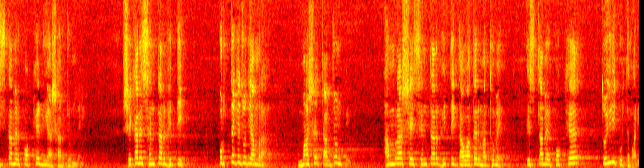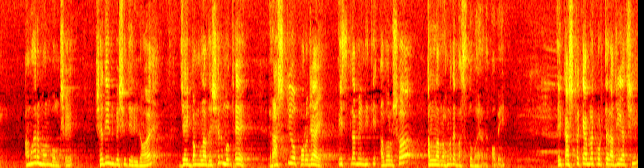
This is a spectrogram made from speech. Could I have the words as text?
ইসলামের পক্ষে নিয়ে আসার জন্যে। সেখানে সেন্টার ভিত্তিক প্রত্যেকে যদি আমরা মাসে চারজনকে, আমরা সেই সেন্টার ভিত্তিক দাওয়াতের মাধ্যমে ইসলামের পক্ষে তৈরি করতে পারি। আমার মন বলছে, সেদিন বেশি দেরি নয় যে বাংলাদেশের মধ্যে রাষ্ট্রীয় পর্যায়ে ইসলামী নীতি আদর্শ আল্লাহর রহমতে বাস্তবায়ন হবে। এই কাজটাকে আমরা করতে রাজি আছি।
